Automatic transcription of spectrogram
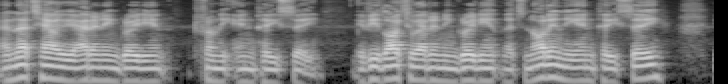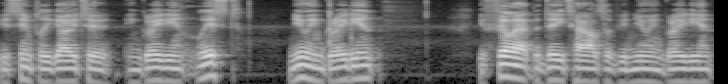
and that's how you add an ingredient from the NPC. If you'd like to add an ingredient that's not in the NPC, you simply go to ingredient list, new ingredient, you fill out the details of your new ingredient,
